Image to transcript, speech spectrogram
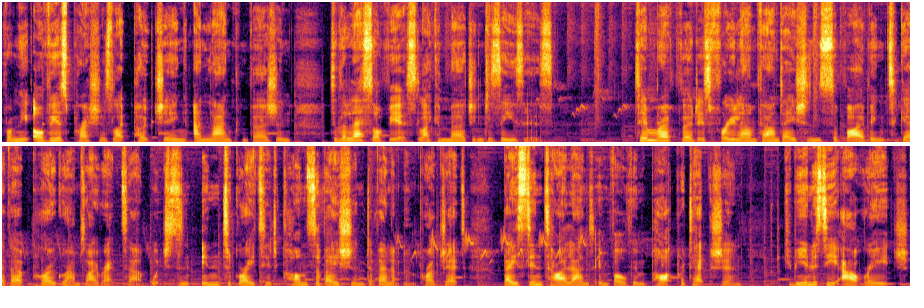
from the obvious pressures like poaching and land conversion to the less obvious like emerging diseases. Tim Redford is Freeland Foundation's Surviving Together Programme Director, which is an integrated conservation development project based in Thailand involving park protection, community outreach,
